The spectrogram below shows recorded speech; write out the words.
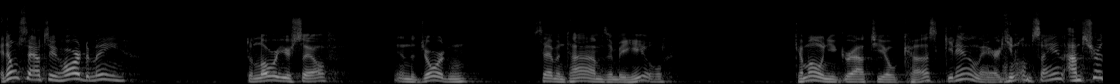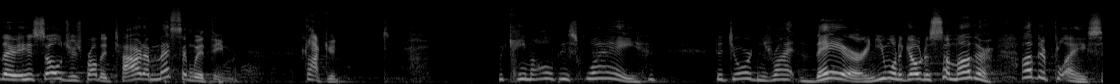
It don't sound too hard to me to lower yourself in the Jordan seven times and be healed. Come on, you grouchy old cuss. Get down there. You know what I'm saying? I'm sure his soldiers probably tired of messing with him. It's like, a, we came all this way the Jordan's right there, and you want to go to some other other place.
